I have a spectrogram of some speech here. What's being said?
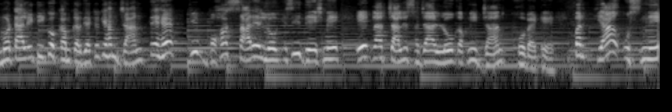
मोर्टेलिटी को कम कर दिया, क्योंकि हम जानते हैं कि बहुत सारे लोग इसी देश में एक लाख चालीस हज़ार लोग अपनी जान खो बैठे हैं। पर क्या उसने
